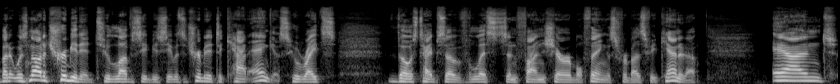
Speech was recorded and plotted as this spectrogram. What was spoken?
But it was not attributed to Love CBC. It was attributed to Kat Angus, who writes those types of lists and fun, shareable things for BuzzFeed Canada. And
